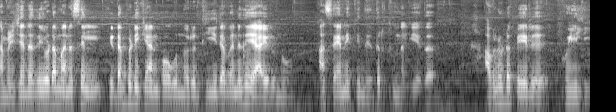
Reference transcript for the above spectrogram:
തമിഴ് ജനതയുടെ മനസ്സിൽ ഇടം പിടിക്കാൻ പോകുന്ന ഒരു ധീരവനിതയായിരുന്നു ആ സേനയ്ക്ക് നേതൃത്വം നൽകിയത്. അവളുടെ പേര് കുയിലി.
